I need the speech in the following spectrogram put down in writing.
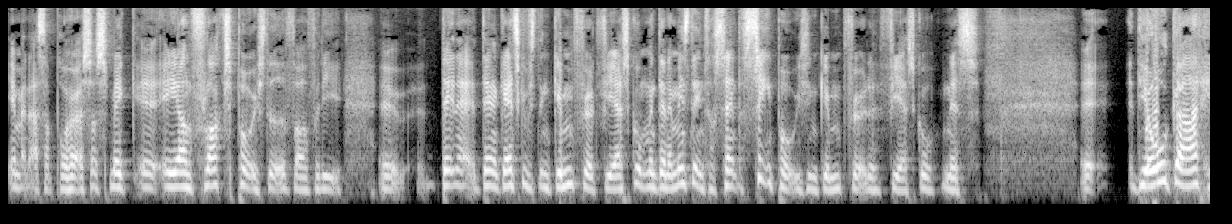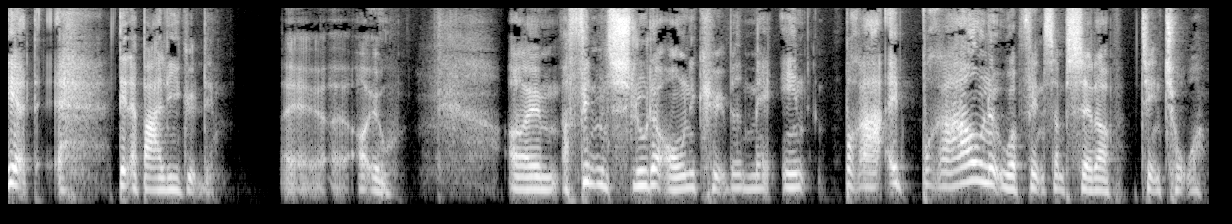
jamen altså prøv at høre, så smæk uh, Aeon Flux på i stedet for, fordi uh, den, er, den er ganske vist en gennemført fiasko, men den er mindst interessant at se på i sin gennemførte fiasko-ness. Uh, The Old Guard her, den er bare ligegyldig uh, og øv. Og, øhm, og filmen slutter oven i købet med en bra, et bravende uopfindsom setup til en toer.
